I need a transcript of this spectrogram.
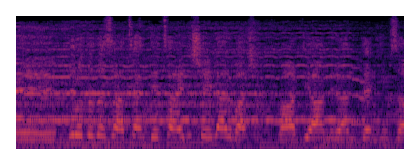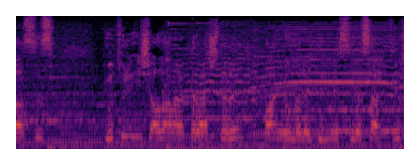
e, burada da zaten detaylı şeyler var. Vardiya amirenden imzasız götürü iş alan arkadaşların banyolara girmesi yasaktır.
